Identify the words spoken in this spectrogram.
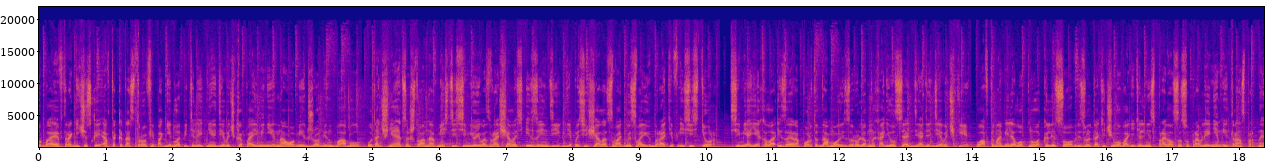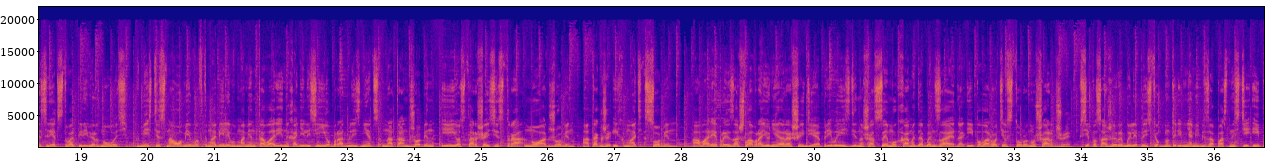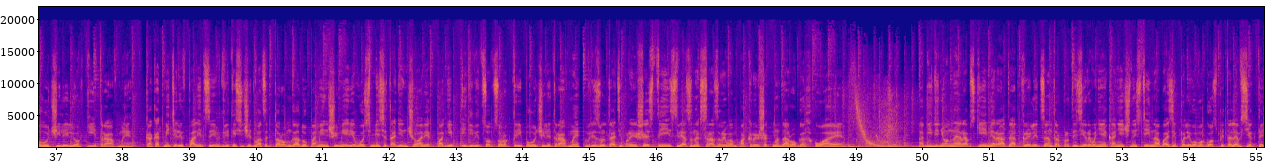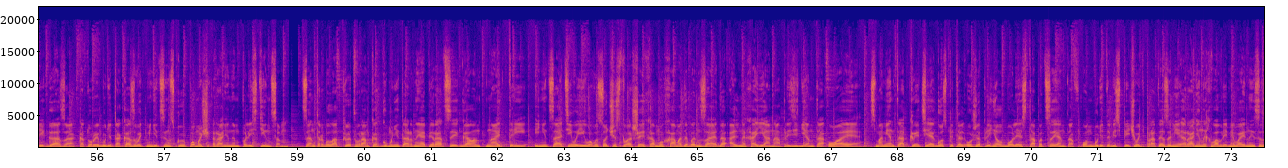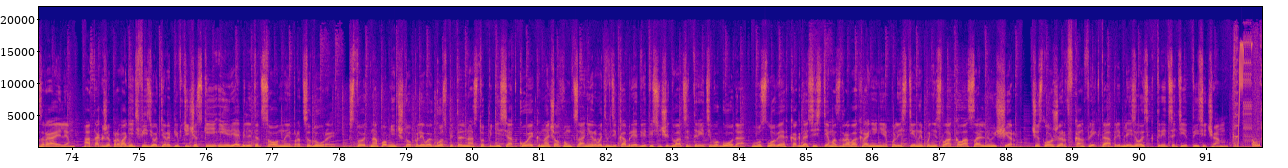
Дубае в трагической автокатастрофе погибла пятилетняя девочка по имени Наоми Джобин Бабу. Уточняется, что она вместе с семьей возвращалась из Индии, где посещала свадьбы своих братьев и сестер. Семья ехала из аэропорта домой, за рулем находился дядя девочки. У автомобиля лопнуло колесо, в результате чего водитель не справился с управлением и транспортное средство перевернулось. Вместе с Наоми в автомобиле в момент аварии находились ее брат-близнец Натан Джобин и ее старшая сестра Ноа Джобин, а также их мать Собин. Авария произошла в районе Раши Рашидия при выезде на шоссе Мухаммеда Бензаида и повороте в сторону Шарджи. Все пассажиры были пристегнуты ремнями безопасности и получили легкие травмы. Как отметили в полиции, в 2022 году по меньшей мере 81 человек погиб и 943 получили травмы в результате происшествий, связанных с разрывом покрышек на дорогах УАЭ. Объединенные Арабские Эмираты открыли центр протезирования конечностей на базе полевого госпиталя в секторе Газа, который будет оказывать медицинскую помощь раненым палестинцам. Центр был открыт в рамках гуманитарной операции Gallant Night 3, инициативы его высочества шейха Мухаммада бен Заида Аль-Нахаяна, президента ОАЭ. С момента открытия госпиталь уже принял более 100 пациентов. Он будет обеспечивать протезами раненых во время войны с Израилем, а также проводить физиотерапевтические и реабилитационные процедуры. Стоит напомнить, что полевой госпиталь на 150 коек начал функционировать в декабре 2023 года, в условиях, когда система здравоохранения Палестины понесла колоссальный ущерб. Число жертв конфликта приблизилось к 30 тысячам.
